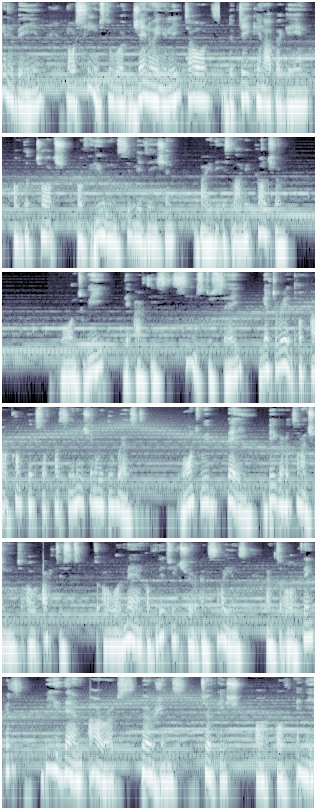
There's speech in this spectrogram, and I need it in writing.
ill-being nor seems to work genuinely towards the taking up again of the torch of human civilization by the Islamic culture. Won't we, the artist seems to say, get rid of our complex of fascination with the West? Won't we pay bigger attention to our artists, to our men of literature and science, and to our thinkers, be them Arabs, Persians, Turkish, or of any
